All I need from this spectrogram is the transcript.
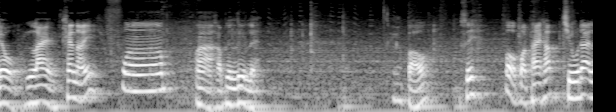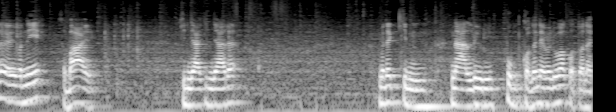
เร็วแรงแค่ไหนฟ้าบอ่าครับลื่นๆเลยกระเป๋าสิโอ้ปลอดภัยครับ ชิลได้เลยวันนี้สบาย กินยากินยาด้วยไม่ได้กินนานลืมปุ่มกดแล้วเนี่ยไม่รู้ว่ากดตัวไหน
